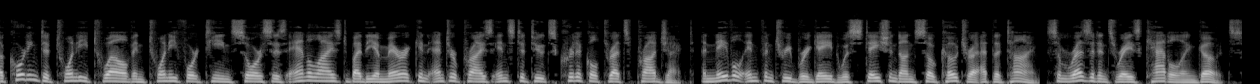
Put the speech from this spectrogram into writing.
According to 2012 and 2014 sources analyzed by the American Enterprise Institute's Critical Threats Project, a naval infantry brigade was stationed on Socotra at the time. Some residents raise cattle and goats.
